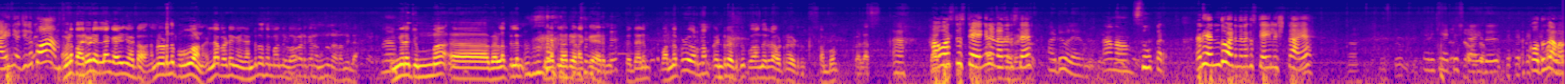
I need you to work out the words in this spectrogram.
കഴിഞ്ഞു. ജിൽ പോവാം. നമ്മുടെ പരിപാടി എല്ലാം കഴിഞ്ഞു കേട്ടോ. നമ്മൾ ഇവിടെ നിന്ന് പോവാണ് എല്ലാ പരിപാടിയും കഴിഞ്ഞു. രണ്ടു ദിവസം വന്ന് വ്ലോഗ് എടുക്കാൻ ഒന്നും നടന്നില്ല. ഇങ്ങനെ ചുമ്മാ വെള്ളത്തിലും വെള്ളത്തിലായിട്ട് കിടക്കുകയായിരുന്നു. എന്തായാലും വന്നപ്പോഴും ഒരെണ്ണം എൻട്രോ എടുത്തു. പോകാൻ ഒരു ഔട്ടർ എടുത്തു. സംഭവം കൊല്ലാസ് ഹൗ വാസ് ദി സ്റ്റേ എങ്ങനെയുണ്ടായിരുന്നു സ്റ്റേ അടിപൊളിയായിരുന്നു. ആണോ? സൂപ്പർ. എടി എന്തുവാണ് നിനക്ക് സ്റ്റേയിൽ ഇഷ്ടായേ? എനിക്ക് ഏറ്റവും ഇഷ്ടമായത് കൊതുകാണോ?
